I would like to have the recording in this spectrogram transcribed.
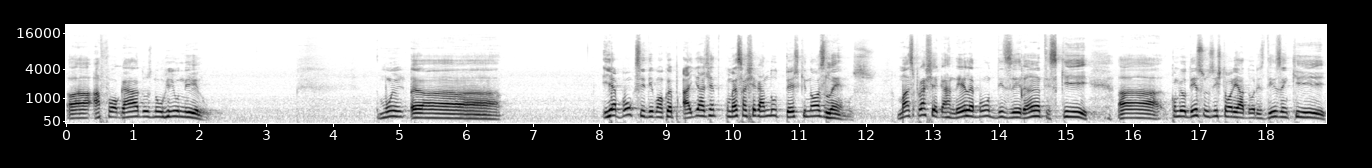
ah, afogados no rio Nilo. Muito, ah, e é bom que se diga uma coisa, aí a gente começa a chegar no texto que nós lemos. Mas para chegar nele é bom dizer antes que, ah, como eu disse, os historiadores dizem que,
